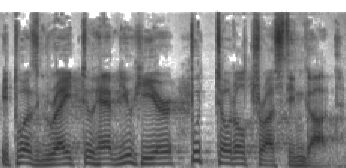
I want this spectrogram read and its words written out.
It was great to have you here. Put total trust in God.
